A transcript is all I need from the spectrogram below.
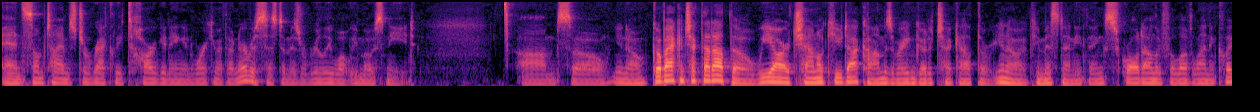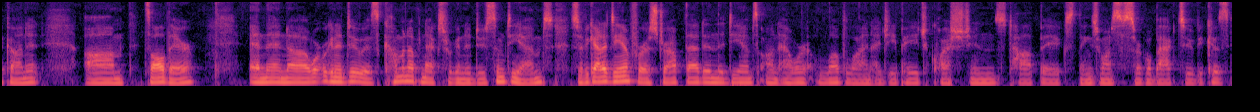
And sometimes directly targeting and working with our nervous system is really what we most need. Um, so, you know, go back and check that out though. We are channelq.com is where you can go to check out the, you know, if you missed anything, scroll down, look for Loveline and click on it. Um, it's all there. And then uh, what we're going to do is coming up next, we're going to do some DMs. So if you got a DM for us, drop that in the DMs on our Loveline IG page, questions, topics, things you want us to circle back to. Because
